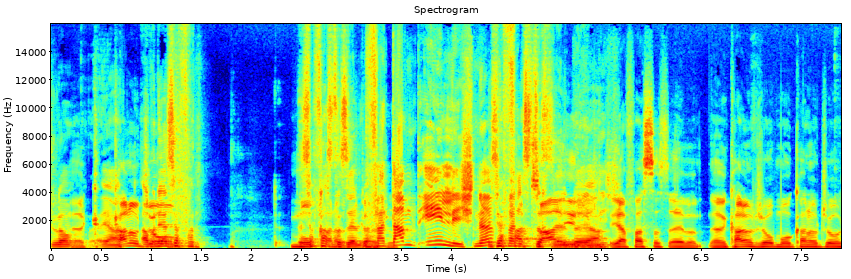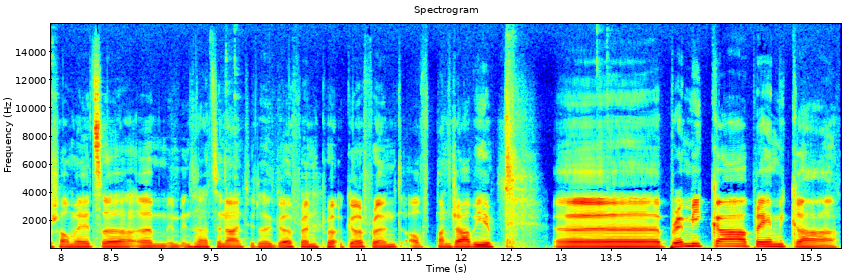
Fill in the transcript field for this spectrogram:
Glaub, Äh, ja. Kanojo, Aber der ist ja, fa Mo ist ja fast dasselbe. Verdammt ähnlich, ne? Ist ja fast dasselbe, ja. ähnlich. Ja, fast dasselbe. Äh, Kanojo, Mo Kanojo schauen wir jetzt äh, ähm, im internationalen Titel Girlfriend, Pr- Girlfriend auf Punjabi. Äh, Premika, Premika.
